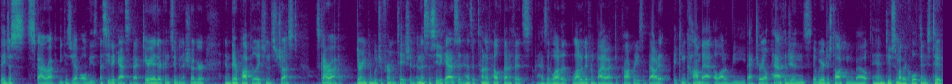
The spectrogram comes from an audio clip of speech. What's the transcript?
They just skyrocket because you have all these acetic acid bacteria, they're consuming the sugar, and their populations just skyrocket during kombucha fermentation. And this acetic acid has a ton of health benefits, it has a lot of, a lot of different bioactive properties about it. It can combat a lot of the bacterial pathogens that we were just talking about and do some other cool things too.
